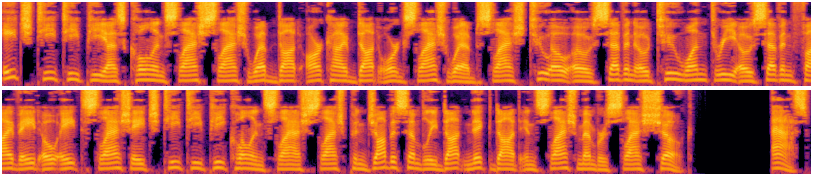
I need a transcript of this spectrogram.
https colon slash slash web dot archive dot org slash web slash two oh oh seven oh two one three oh seven five eight oh eight slash http colon slash slash punjabassembly dot nic dot in slash members slash shok asp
